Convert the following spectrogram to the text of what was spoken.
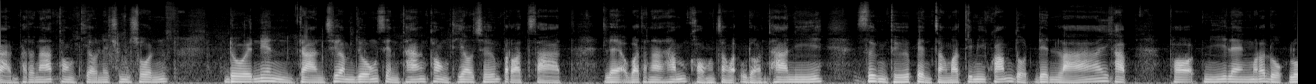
การพัฒนาท่องเที่ยวในชุมชน โดยเน้นการเชื่อมโยงเส้นทางท่องเที่ยวเชิงประวัติศาสตร์ และวัฒนธรรมของจังหวัดอุดรธานี ซึ่งถือเป็นจังหวัดที่มีความโดดเด่นหลายครับ เพราะมีแหล่งมรดกโล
